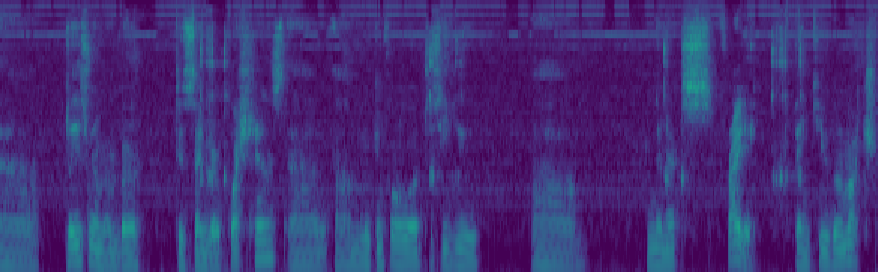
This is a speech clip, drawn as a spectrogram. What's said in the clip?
Uh, please remember to send your questions and I'm looking forward to see you um, in the next Friday. Thank you very much.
